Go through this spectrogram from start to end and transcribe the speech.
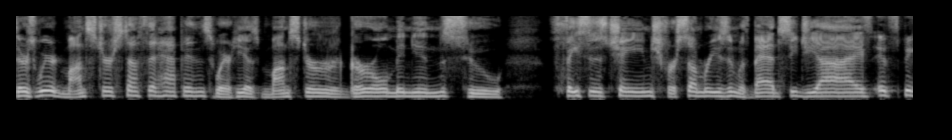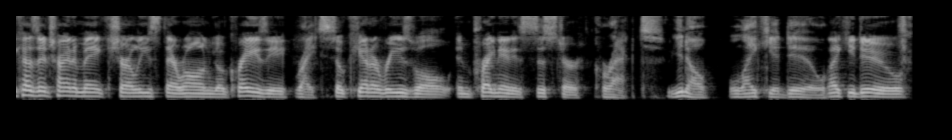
There's weird monster stuff that happens where he has monster girl minions who faces change for some reason with bad CGI. It's because they're trying to make Charlize Theron go crazy. Right. So Keanu Reeves will impregnate his sister, Correct. You know, like you do. like you do.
